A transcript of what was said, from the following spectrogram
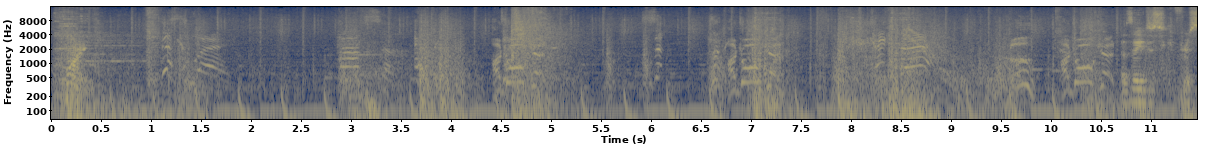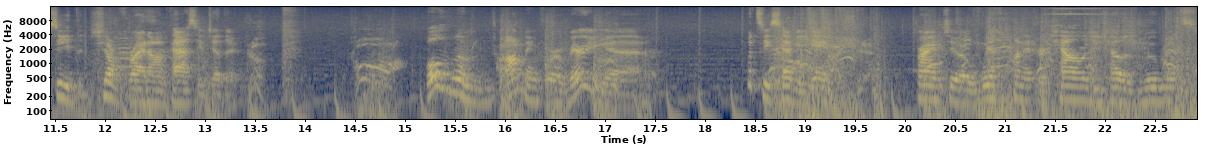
Fight. As they just proceed to jump right on past each other. Both of them opting for a very, uh, footsies heavy game. Trying to uh, whiff, punish, or challenge each other's movements.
